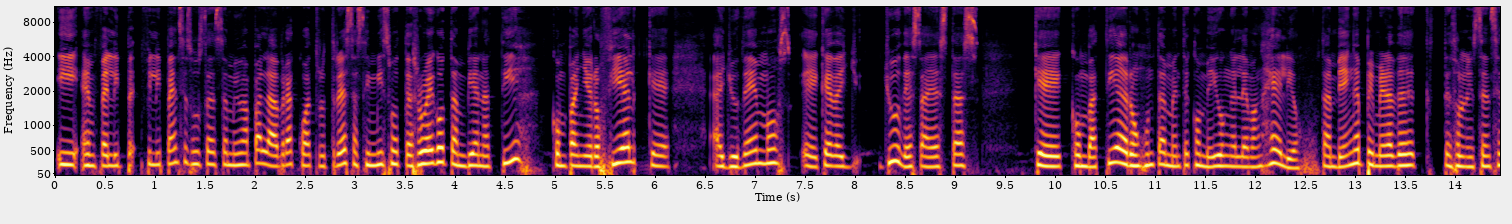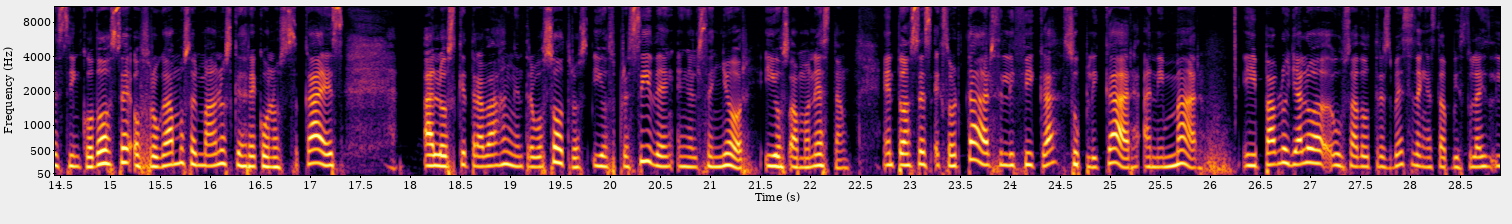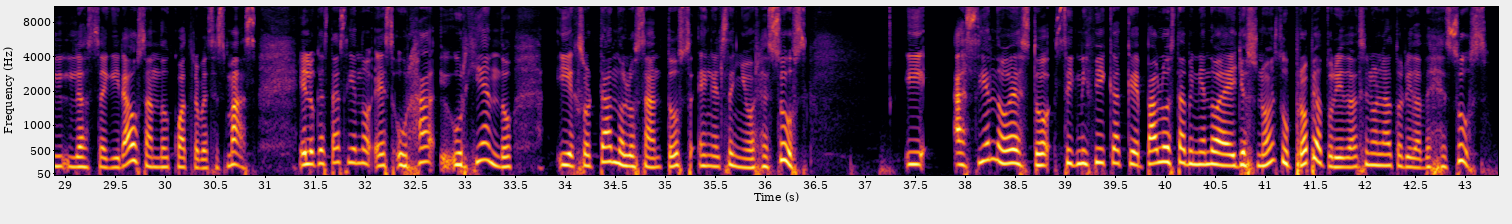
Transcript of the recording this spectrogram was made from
Y en Filipenses usa esa misma palabra, 4.3. Asimismo te ruego también a ti, compañero fiel, que ayudemos, que ayudes a estas que combatieron juntamente conmigo en el Evangelio. También en 1 de Tesalonicenses 5:12 os rogamos, hermanos, que reconozcáis a los que trabajan entre vosotros y os presiden en el Señor y os amonestan. Entonces, exhortar significa suplicar, animar. Y Pablo ya lo ha usado tres veces en esta epístola y lo seguirá usando cuatro veces más. Y lo que está haciendo es urgiendo y exhortando a los santos en el Señor Jesús. Y haciendo esto significa que Pablo está viniendo a ellos no en su propia autoridad, sino en la autoridad de Jesús.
